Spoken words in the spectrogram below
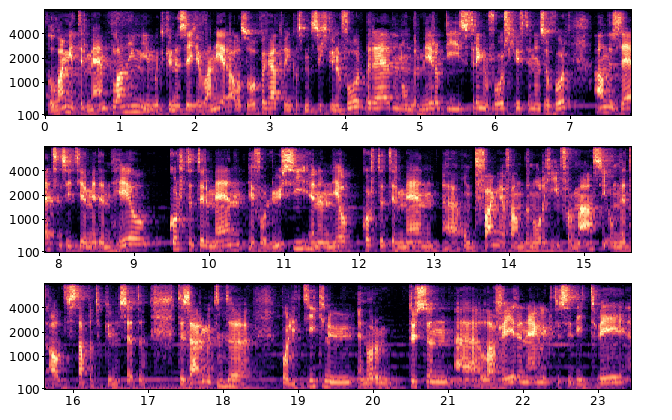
lange termijnplanning. Je moet kunnen zeggen wanneer alles open gaat. Winkels moeten zich kunnen voorbereiden, onder meer op die strenge voorschriften enzovoort. Anderzijds zit je met een heel korte termijn evolutie en een heel korte termijn uh, ontvangen van de nodige informatie om net al die stappen te kunnen zetten. Dus daar moet de politiek nu enorm tussen uh, laveren, eigenlijk tussen die twee uh,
